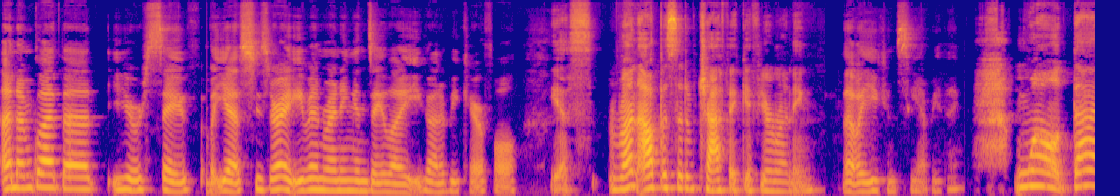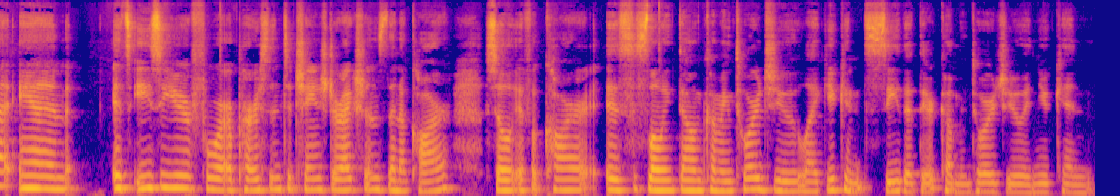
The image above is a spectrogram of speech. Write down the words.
And I'm glad that you're safe. But yes, she's right. Even running in daylight, you got to be careful. Yes. Run opposite of traffic if you're running. That way you can see everything. Well, that and it's easier for a person to change directions than a car. So if a car is slowing down coming towards you, like you can see that they're coming towards you and you can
